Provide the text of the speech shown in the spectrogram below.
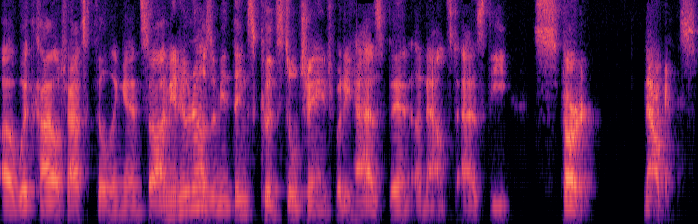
uh, with Kyle Trask filling in. So, I mean, who knows? I mean, things could still change, but he has been announced as the starter. Now, guys,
